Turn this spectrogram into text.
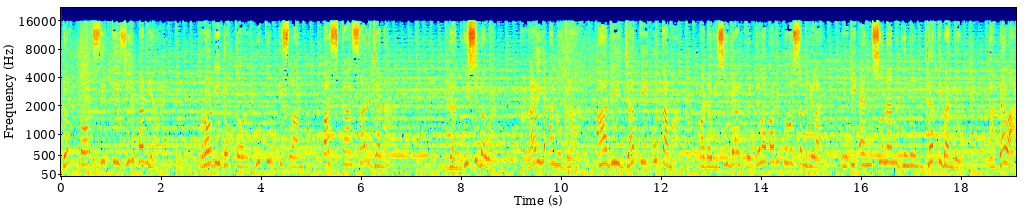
Doktor Siti Zurbania Prodi Doktor Hukum Islam Pasca Sarjana. Dan wisudawan peraih anugerah Adi Jati Utama pada wisuda ke-89 UIN Sunan Gunung Jati Bandung adalah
